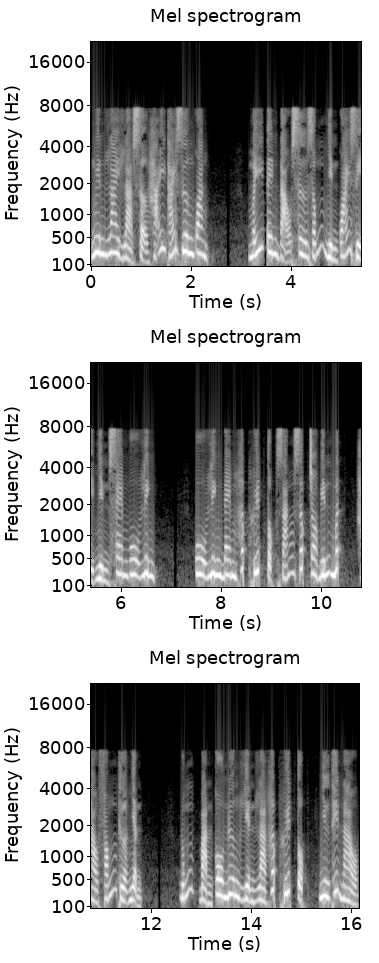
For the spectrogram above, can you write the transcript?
nguyên lai là sợ hãi thái dương quang. Mấy tên đạo sư giống nhìn quái gì nhìn xem U Linh. U Linh đem hấp huyết tộc sáng dấp cho biến mất, hào phóng thừa nhận. Đúng, bản cô nương liền là hấp huyết tộc, như thế nào,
